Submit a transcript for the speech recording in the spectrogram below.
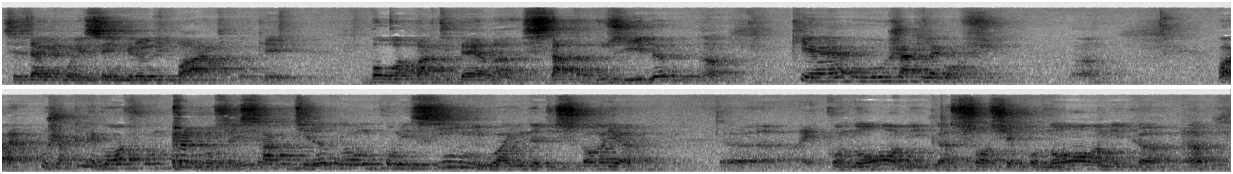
vocês devem conhecer em grande parte, porque boa parte dela está traduzida, né? Que é o Jacques Legoff. Né? Ora, o Jacques Legoff, como vocês sabem, tirando um comecinho ainda de história uh, econômica, socioeconômica, né?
